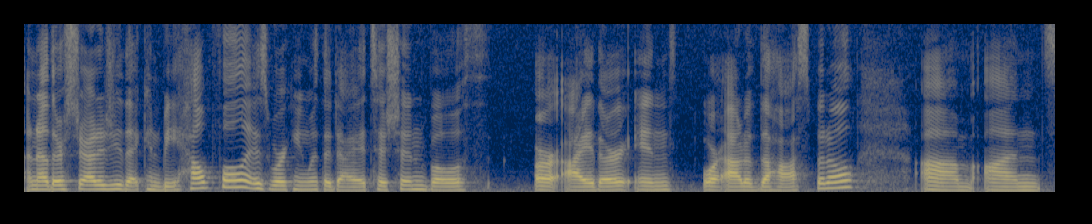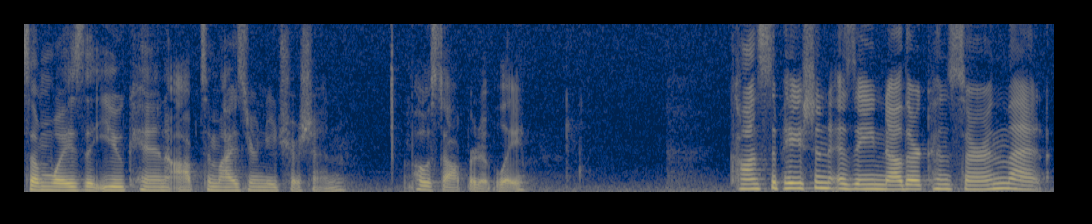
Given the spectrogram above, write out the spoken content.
Another strategy that can be helpful is working with a dietitian, both or either in or out of the hospital, um, on some ways that you can optimize your nutrition post-operatively. Constipation is another concern that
